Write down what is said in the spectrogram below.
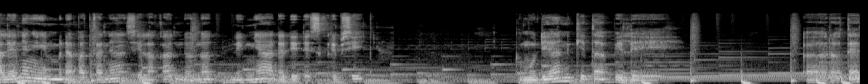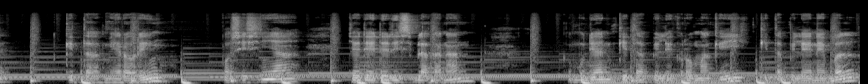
Kalian yang ingin mendapatkannya, silahkan download linknya ada di deskripsi. Kemudian kita pilih uh, rotate, kita mirroring, posisinya jadi ada di sebelah kanan. Kemudian kita pilih chroma key, kita pilih enable,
